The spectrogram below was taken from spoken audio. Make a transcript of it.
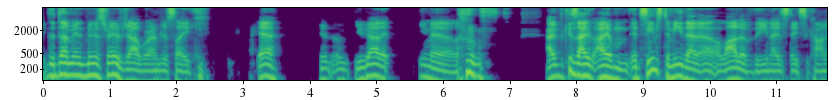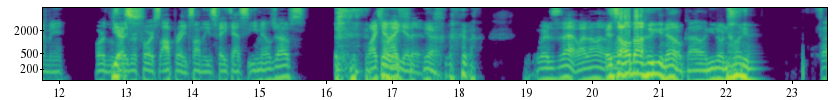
they- the dumb administrative job where I'm just like, yeah, you you got it. Email. I because I I um it seems to me that uh, a lot of the United States economy or the Yes. labor force operates on these fake ass email jobs. Why can't I get it? Yeah, Where's that? Why don't I? it's why- all about who you know, Kyle, and you don't know any. Fuck.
